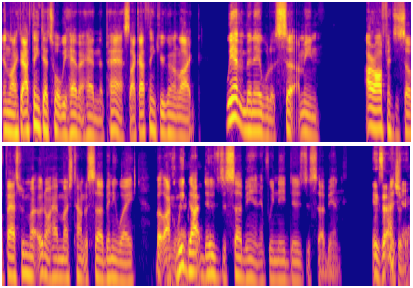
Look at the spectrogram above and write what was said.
And like I think that's what we haven't had in the past. Like I think you're gonna like we haven't been able to sub. I mean, our offense is so fast. We might, we don't have much time to sub anyway. But like exactly. we got dudes to sub in if we need dudes to sub in. Exactly.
